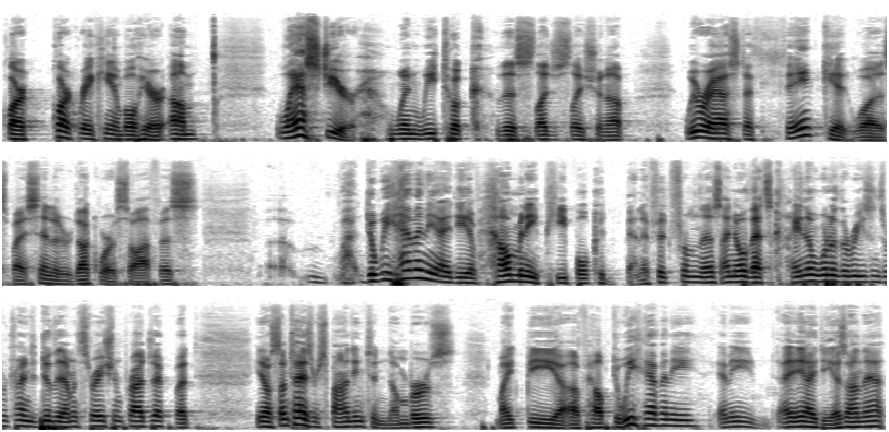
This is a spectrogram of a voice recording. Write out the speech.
Clark, Clark Ray Campbell here. Um, last year, when we took this legislation up, we were asked, I think it was by Senator Duckworth's office, uh, do we have any idea of how many people could benefit from this? I know that's kind of one of the reasons we're trying to do the demonstration project, but you know, sometimes responding to numbers might be uh, of help. Do we have any any any ideas on that?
